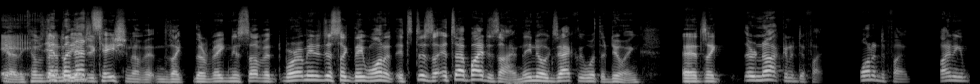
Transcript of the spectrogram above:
Yeah, it comes eh, down to the education of it and like their vagueness of it. Where I mean, it's just like they want it. It's desi- it's by design. They know exactly what they're doing, and it's like they're not going to define. Want to define finding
